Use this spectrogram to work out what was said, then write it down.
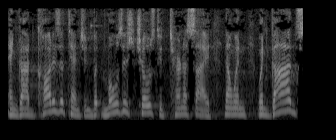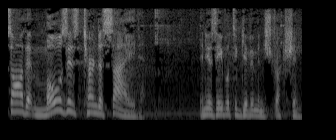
And God caught his attention, but Moses chose to turn aside. Now, when, when God saw that Moses turned aside, then he was able to give him instruction.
